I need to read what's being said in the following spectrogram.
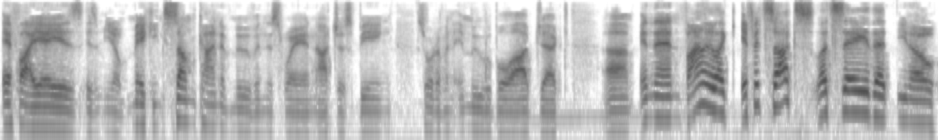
FIA is, is you know making some kind of move in this way and not just being sort of an immovable object. Um, and then finally, like if it sucks, let's say that you know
